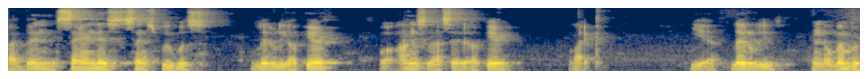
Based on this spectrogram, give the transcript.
I've been saying this since we was literally up here. Well, honestly, I said it up here, like, yeah, literally in November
